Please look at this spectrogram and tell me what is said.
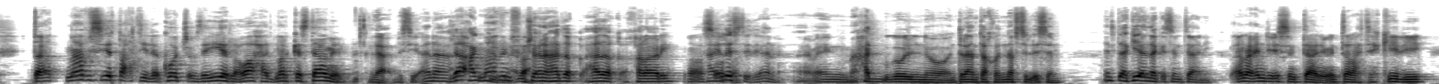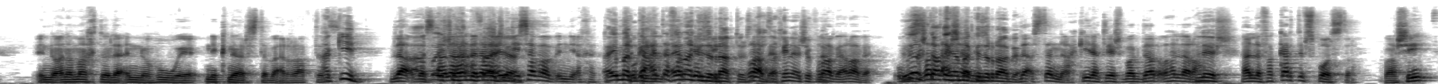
ما بصير تعطي coach of the year لواحد مركز ثامن. لا بس أنا لا، حقي. ما بينفع. مش أنا هذا هذا قراري. آه، هاي. list ي أنا. يعني ما حد بقول إنه أنت لازم تاخذ نفس الاسم. أنت أكيد عندك اسم تاني. أنا عندي اسم تاني وأنت راح تحكي لي إنه أنا ماخده لأنه هو نيك نيرس تبع الرابترز. أكيد. لا بس أنا أنا هالمفاجأة؟ عندي سبب إني اخذته أي مركز أي مركز. الرابترز رابع. لحظه خليني أشوف لك رابع. رابع وبالضبط تعطيها المركز. الرابع. لا استنى أحكي لك ليش بقدر. وهلا راح. ليش؟ هلا فكرت بسبولسترا ماشي؟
